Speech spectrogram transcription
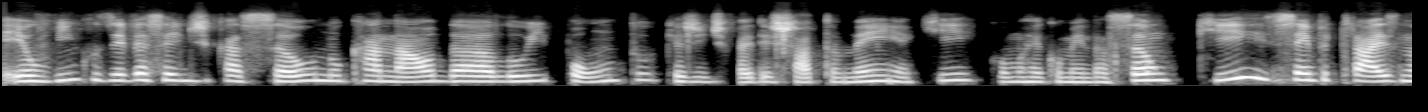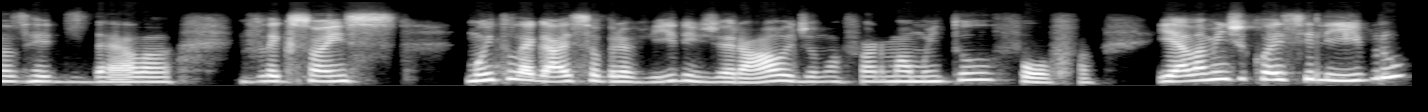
Eu vi, inclusive, essa indicação no canal da Lui Ponto, que a gente vai deixar também aqui como recomendação, que sempre traz nas redes dela reflexões muito legais sobre a vida em geral de uma forma muito fofa. E ela me indicou esse livro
